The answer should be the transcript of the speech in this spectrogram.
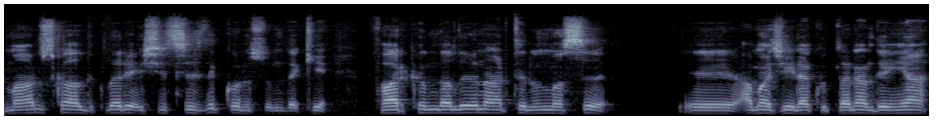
maruz kaldıkları eşitsizlik konusundaki farkındalığın artırılması e, amacıyla kutlanan Dünya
